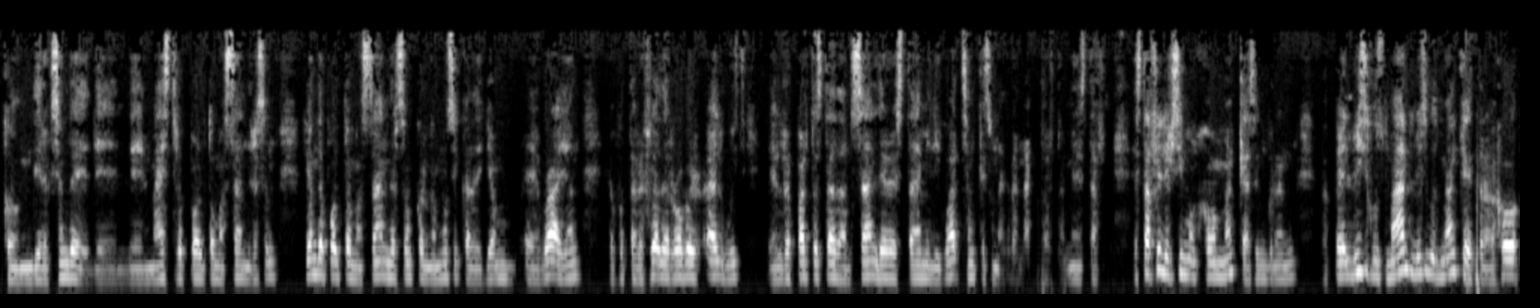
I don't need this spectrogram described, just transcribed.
con dirección de, del maestro Paul Thomas Anderson, guion de Paul Thomas Anderson con la música de John eh, Bryan, la fotografía de Robert Elwitz, el reparto está Adam Sandler, está Emily Watson, que es una gran actor también, está, está Philip Simon Hoffman, que hace un gran papel, Luis Guzmán, Luis Guzmán que trabajó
